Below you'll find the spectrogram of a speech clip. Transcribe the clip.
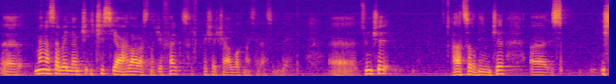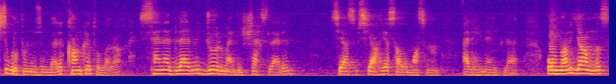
Mən hesab edirəm ki, iki siyahı arasındakı fərq sırf peşəkarlıq məsələsində idi. E, çünki açıq deyim ki, e, işçi qrupunun üzvləri konkret olaraq sənədlərini görmədiyi şəxslərin siyasi siyahıya salınmasının əleyhinə idilər. Onları yalnız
